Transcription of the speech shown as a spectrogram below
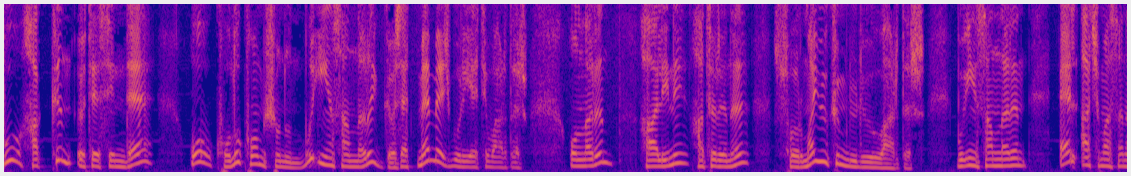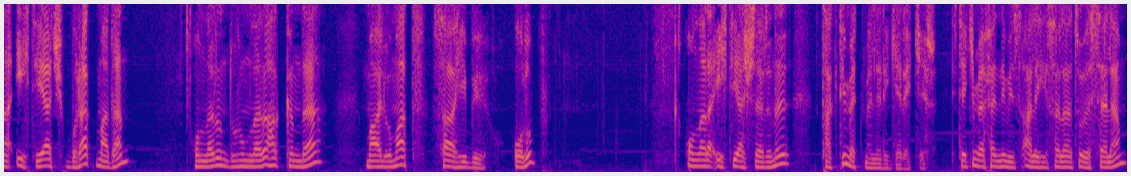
Bu hakkın ötesinde o kolu komşunun bu insanları gözetme mecburiyeti vardır. Onların halini, hatırını sorma yükümlülüğü vardır. Bu insanların el açmasına ihtiyaç bırakmadan onların durumları hakkında malumat sahibi olup onlara ihtiyaçlarını takdim etmeleri gerekir. Nitekim Efendimiz aleyhissalatu vesselam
